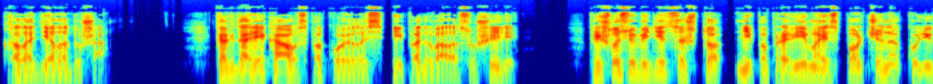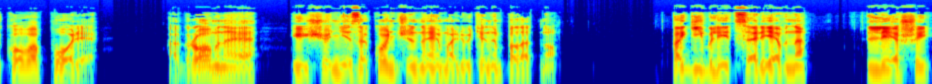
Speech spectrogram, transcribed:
холодела душа. Когда река успокоилась и подвал осушили, пришлось убедиться, что непоправимо испорчено Куликово поле, огромное и еще не законченное Малютиным полотно. Погибли царевна, леший,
